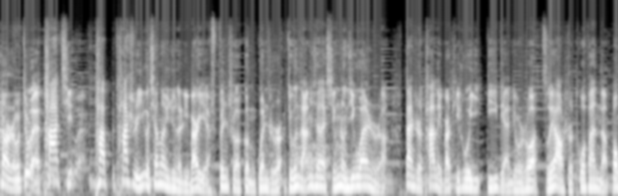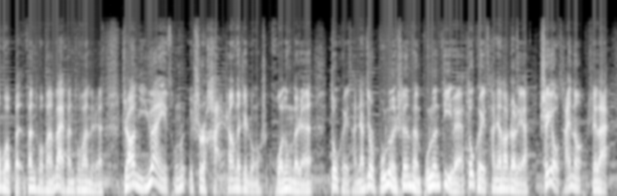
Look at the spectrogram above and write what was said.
这样的吗？就对他其他他是一个相当于军的，里边也分设各种官职，就跟咱们现在行政机关似的。但是他里边提出一第一点就是说，只要是脱藩的，包括本藩脱藩、外藩脱藩的人，只要你愿意从事海上的这种活动的人，都可以参加，就是不论身份、不论地位，都可以参加到这里。谁有才能谁来，就是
